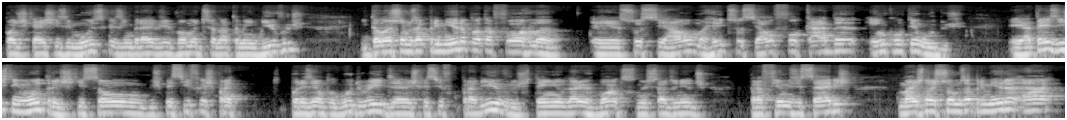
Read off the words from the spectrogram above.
podcasts e músicas. Em breve vamos adicionar também livros. Então nós somos a primeira plataforma é, social, uma rede social focada em conteúdos. É, até existem outras que são específicas para, por exemplo, Goodreads é específico para livros, tem o Letterboxd nos Estados Unidos para filmes e séries, mas nós somos a primeira a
